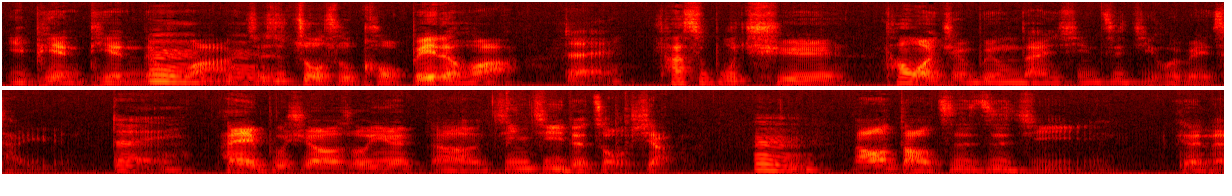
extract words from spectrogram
一片天的话，嗯嗯、就是做出口碑的话，对，他是不缺，他完全不用担心自己会被裁员。对，他也不需要说，因为呃经济的走向，嗯，然后导致自己可能。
